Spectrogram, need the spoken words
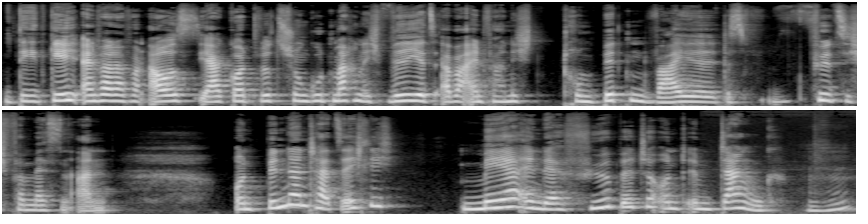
gehe ich einfach davon aus, ja, Gott wird es schon gut machen. Ich will jetzt aber einfach nicht drum bitten, weil das fühlt sich vermessen an. Und bin dann tatsächlich mehr in der Fürbitte und im Dank. Mhm.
